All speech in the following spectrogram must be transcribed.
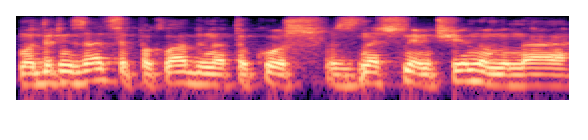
Модернізація покладена також значним чином на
